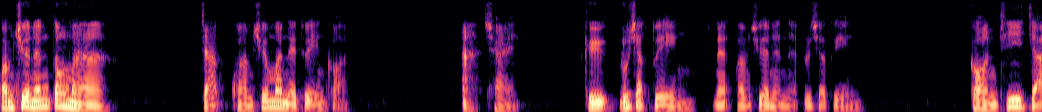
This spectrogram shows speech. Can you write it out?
ความเชื่อนั้นต้องมาจากความเชื่อมั่นในตัวเองก่อน อะใช่ คือรู้จักตัวเองนะความเชื่อนั้นนะรู้จักตัวเอง ก่อนที่จะ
